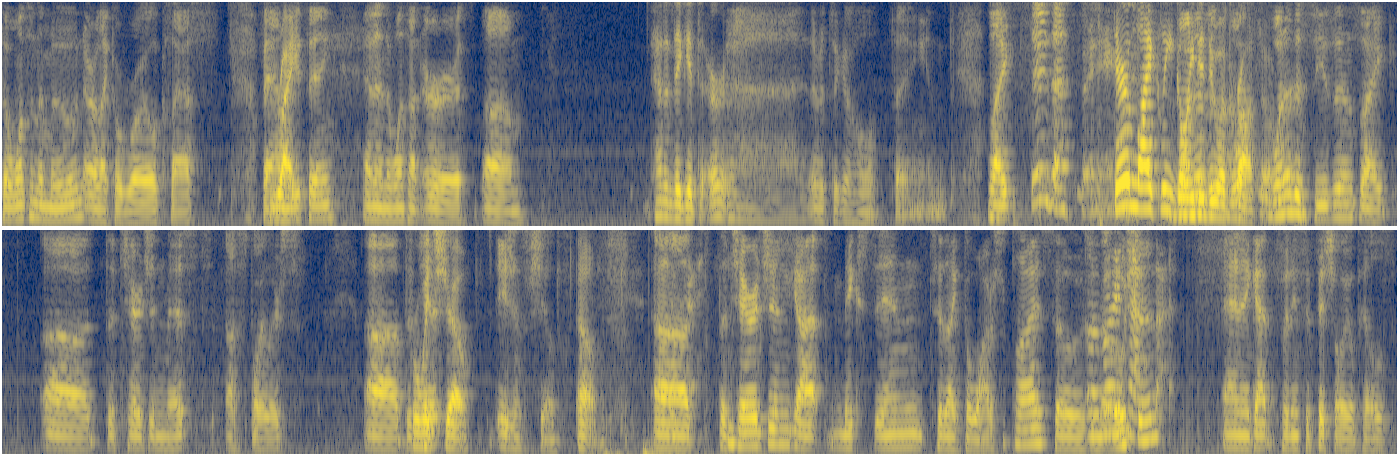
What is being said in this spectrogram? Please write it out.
the ones on the moon are like a royal class family Right. thing, and then the ones on Earth, um, How did they get to Earth? it was like a whole thing, and like There's a thing. They're likely going to the- do a crossover. One of the seasons, like uh, the Terrigen Mist, uh, spoilers. Uh, the for which show? Agents of Shield. Oh, Uh, okay. The Terrigen got mixed into like the water supply, so it was in the ocean, and it got put into fish oil pills,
